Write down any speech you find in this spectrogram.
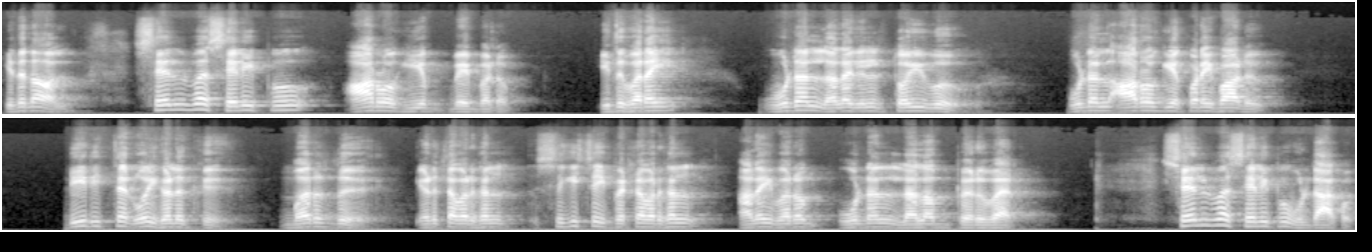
இதனால் செல்வ செழிப்பு ஆரோக்கியம் மேம்படும். இதுவரை உடல் நலனில் தொய்வு உடல் ஆரோக்கிய குறைபாடு நீடித்த நோய்களுக்கு மருந்து எடுத்தவர்கள் சிகிச்சை பெற்றவர்கள் அனைவரும் உடல் நலம் பெறுவர். செல்வ செழிப்பு உண்டாகும்.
